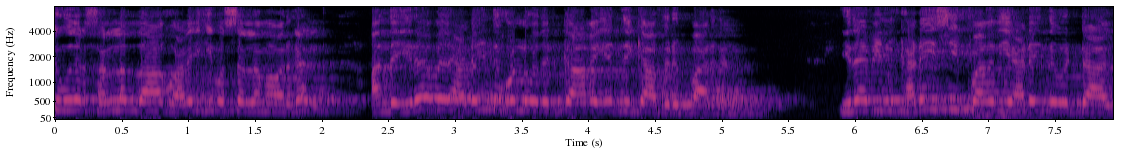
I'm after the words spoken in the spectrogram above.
தூதர் சல்லல்லாஹு அலஹி வசல்லம் அவர்கள் அந்த இரவை அடைந்து கொள்வதற்காக ஏத்திக்காஃப் இருப்பார்கள். இரவின் கடைசி பகுதியை அடைந்து விட்டால்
